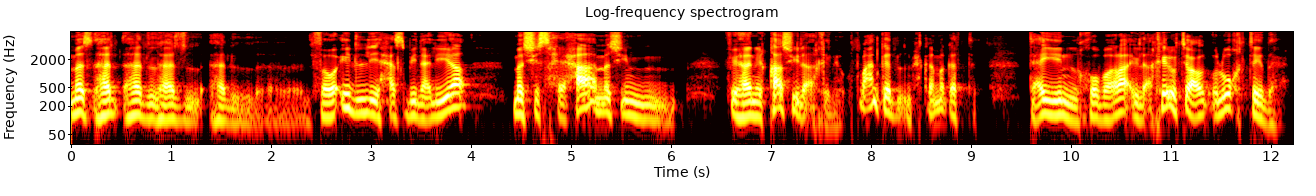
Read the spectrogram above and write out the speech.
هاد هاد هاد الفوائد اللي حاسبين عليا ماشي صحيحة ماشي فيها نقاش إلى آخره. طبعا كانت المحكمة كتعين الخبراء إلى آخره والوقت تيضيع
